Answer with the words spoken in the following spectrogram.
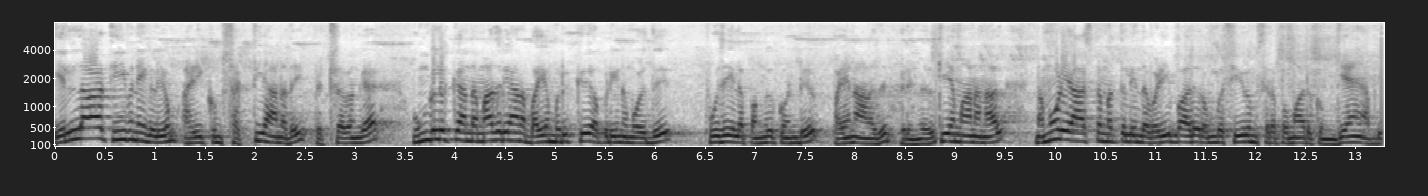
எல்லா தீவினைகளையும் அழிக்கும் சக்தியானதை பெற்றவங்க. உங்களுக்கு அந்த மாதிரியான பயம் இருக்குது அப்படின்னும் பொழுது பூஜையில் பங்கு கொண்டு பயனானது பெறுங்கள் முக்கியமான நாள் நம்முடைய ஆஸ்தமத்தில் இந்த வழிபாடு ரொம்ப சீரும் சிறப்பமாக இருக்கும். ஏன் அப்படி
